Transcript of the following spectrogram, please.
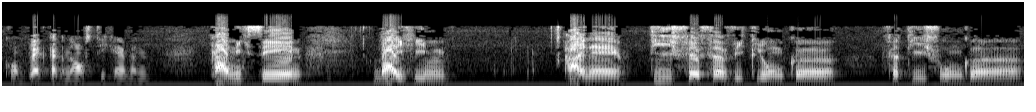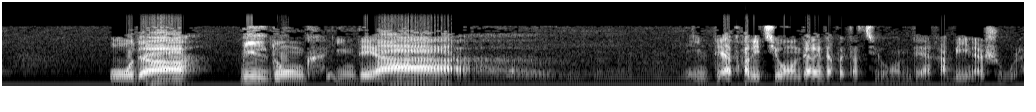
komplett Agnostiker. Man kann nicht sehen bei ihm eine tiefe Verwicklung, äh, Vertiefung äh, oder Bildung in der, in der Tradition der Interpretation der Rabbinerschulen.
